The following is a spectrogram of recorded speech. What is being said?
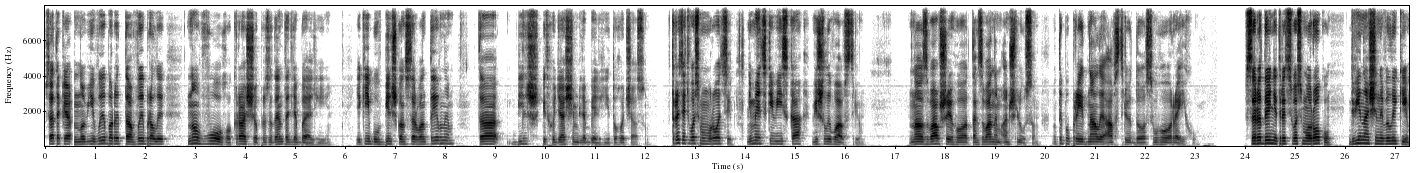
все-таки нові вибори та вибрали нового кращого президента для Бельгії, який був більш консервативним та більш підходящим для Бельгії того часу. В 38-му році німецькі війська війшли в Австрію, назвавши його так званим аншлюсом. Ну, типу, приєднали Австрію до свого рейху. В середині 38-го року дві наші невеликі,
